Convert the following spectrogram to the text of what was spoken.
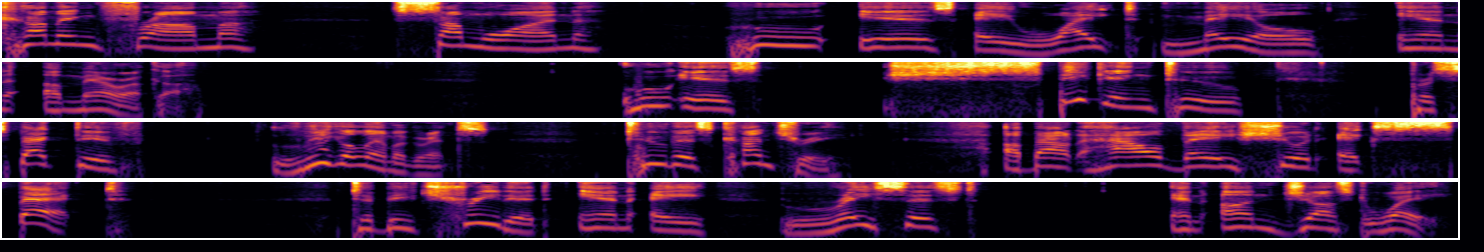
coming from someone who is a white male in America, who is speaking to prospective legal immigrants to this country about how they should expect to be treated in a racist and unjust way.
